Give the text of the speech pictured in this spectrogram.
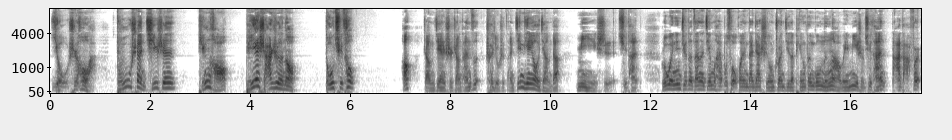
有时候啊，独善其身挺好，别啥热闹都去凑。长见识，长谈资，这就是咱今天要讲的。密室趣谈，如果您觉得咱的节目还不错，欢迎大家使用专辑的评分功能啊，为密室趣谈打打分儿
